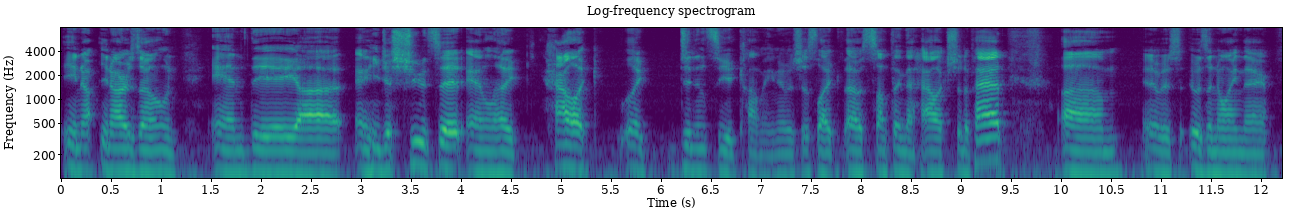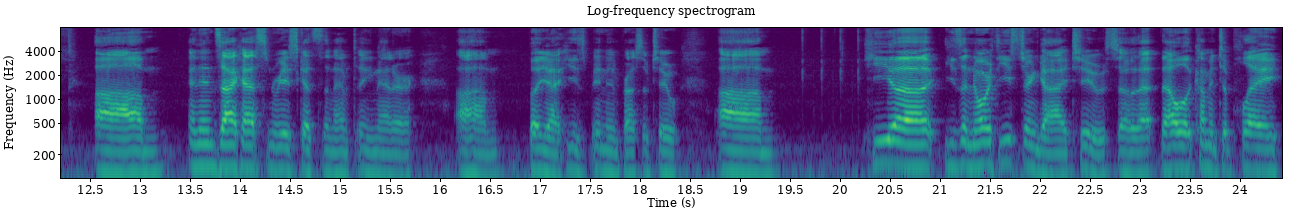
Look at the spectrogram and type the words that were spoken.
in in our zone and the uh, and he just shoots it and like Halak like didn't see it coming. It was just like that was something that Halak should have had. Um, it was it was annoying there. Um, and then Zach Aston Reese gets the empty netter. Um, but yeah, he's been impressive too. Um, he uh, he's a northeastern guy too, so that that will come into play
